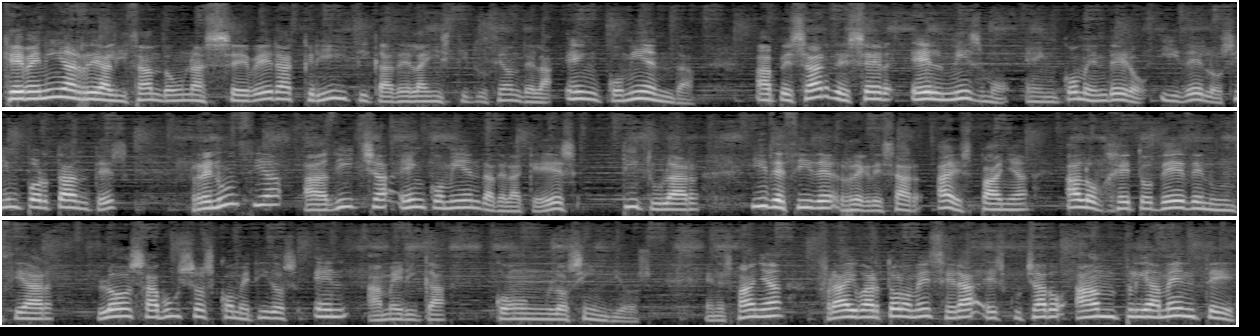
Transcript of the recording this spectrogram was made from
que venía realizando una severa crítica de la institución de la encomienda, a pesar de ser él mismo encomendero y de los importantes, renuncia a dicha encomienda de la que es titular y decide regresar a España al objeto de denunciar los abusos cometidos en América con los indios. En España, Fray Bartolomé será escuchado ampliamente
